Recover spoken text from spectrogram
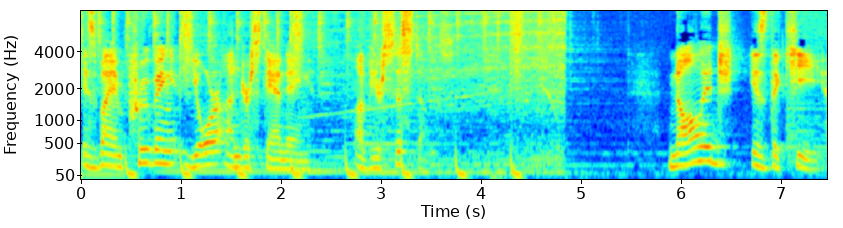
is by improving your understanding of your systems. Knowledge is the key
